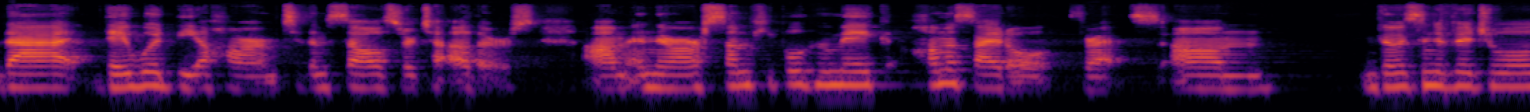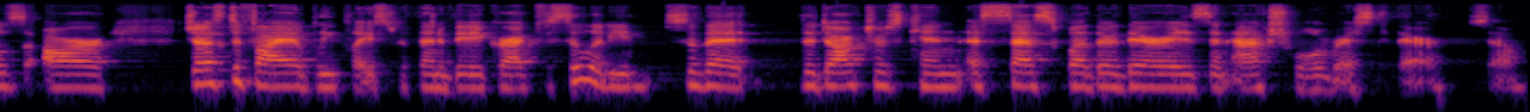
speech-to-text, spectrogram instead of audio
that they would be a harm to themselves or to others. Um, and there are some people who make homicidal threats. Um, those individuals are justifiably placed within a Baker Act facility so that the doctors can assess whether there is an actual risk there. So,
